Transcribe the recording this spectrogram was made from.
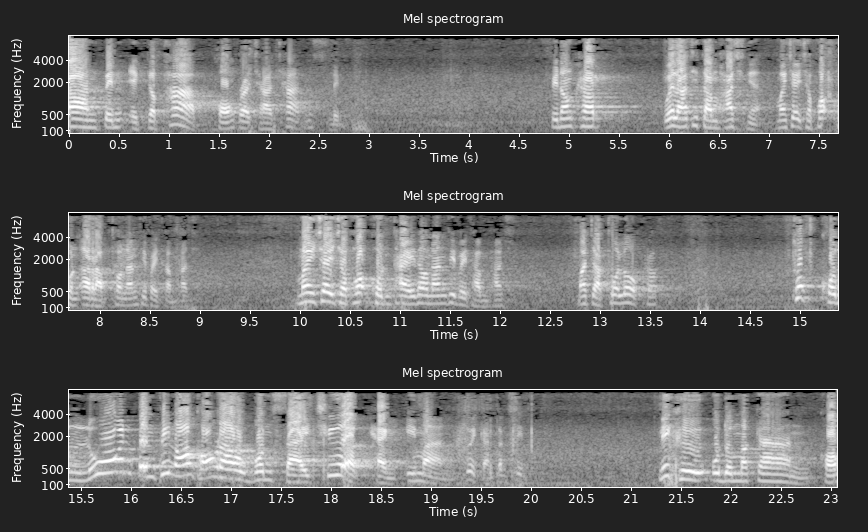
การเป็นเอกภาพของประชาชาติมุสลิม พี่น้องครับ เวลาที่ทำฮัจจ์เนี่ยไม่ใช่เฉพาะคนอาหรับเท่านั้นที่ไปทำฮัจจ์ไม่ใช่เฉพาะคนไทยเท่านั้นที่ไปทำฮัจจ์มาจากทั่วโลกครับ ทุกคนล้วนเป็นพี่น้องของเราบนสายเชือกแห่งอิมานด้วยกันทั้งสิ้น นี่คืออุดมการณ์ของ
